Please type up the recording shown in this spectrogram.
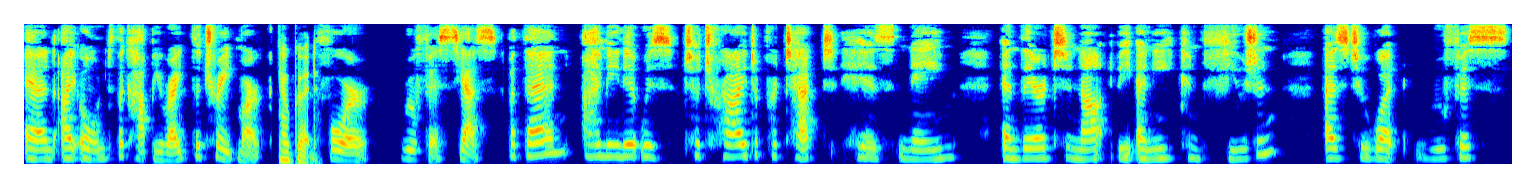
and I owned the copyright, the trademark Oh, good. for Rufus, yes. But then, I mean, it was to try to protect his name and there to not be any confusion as to what Rufus,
